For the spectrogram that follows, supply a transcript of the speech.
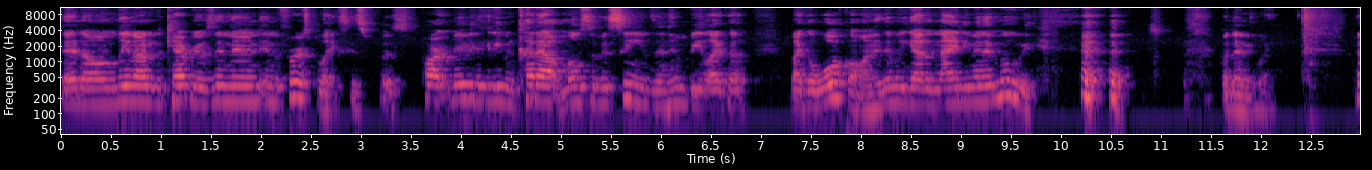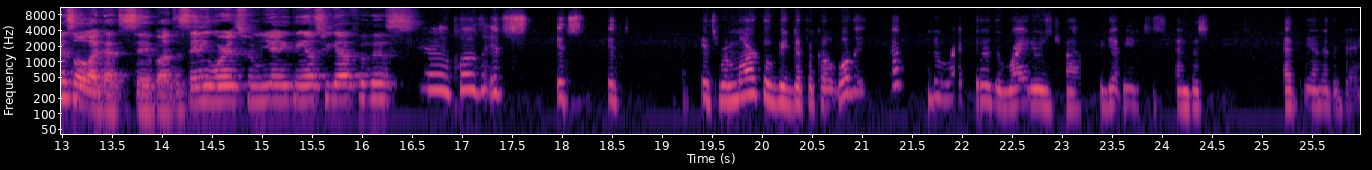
that um, Leonardo DiCaprio was in there in, in the first place. His, part, maybe they could even cut out most of his scenes and him be like a like a walk on, and then we got a ninety minute movie. but anyway, that's all I got to say about this. Any words from you? Anything else you got for this? Yeah, close. It's it's it's it's remarkably difficult. Well, the, the director, the writer's job to get me to suspend this at the end of the day.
